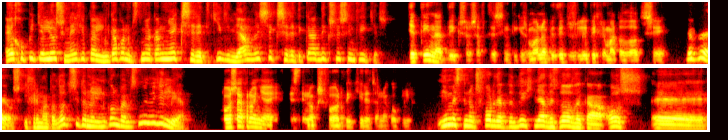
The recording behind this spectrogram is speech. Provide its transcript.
Έχω πει και λέω συνέχεια ότι τα ελληνικά πανεπιστήμια κάνουν μια εξαιρετική δουλειά μέσα σε εξαιρετικά αντίξωες συνθήκες. Γιατί είναι αντίξωες αυτές τις συνθήκες, μόνο επειδή τους λείπει η χρηματοδότηση; Βεβαίως. Η χρηματοδότηση των ελληνικών πανεπιστήμιων είναι γελία. Πόσα χρόνια είστε στην Οξφόρδη, κύριε Τζανακόπουλο. Είμαι στην Οξφόρδη από το 2012 ως ε,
